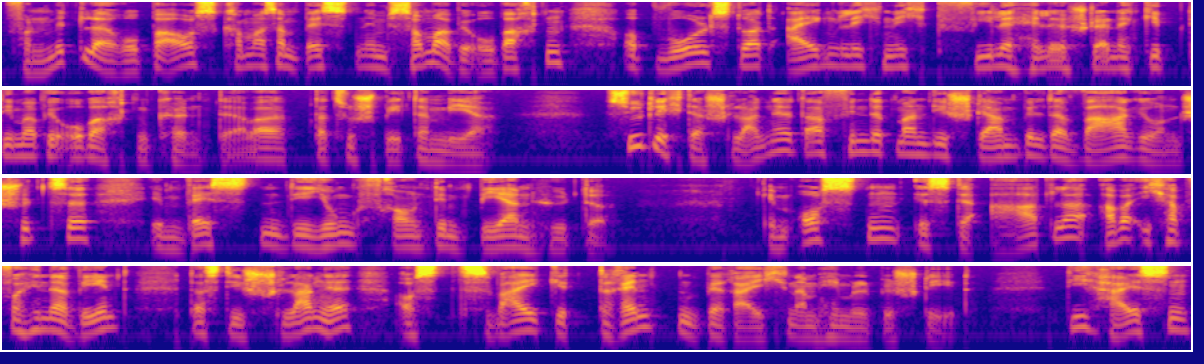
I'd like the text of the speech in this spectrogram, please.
Von Mitteleuropa aus kann man es am besten im Sommer beobachten, obwohl es dort eigentlich nicht viele helle Sterne gibt, die man beobachten könnte, aber dazu später mehr. Südlich der Schlange, da findet man die Sternbilder Waage und Schütze, im Westen die Jungfrau und den Bärenhüter. Im Osten ist der Adler, aber ich habe vorhin erwähnt, dass die Schlange aus zwei getrennten Bereichen am Himmel besteht. Die heißen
